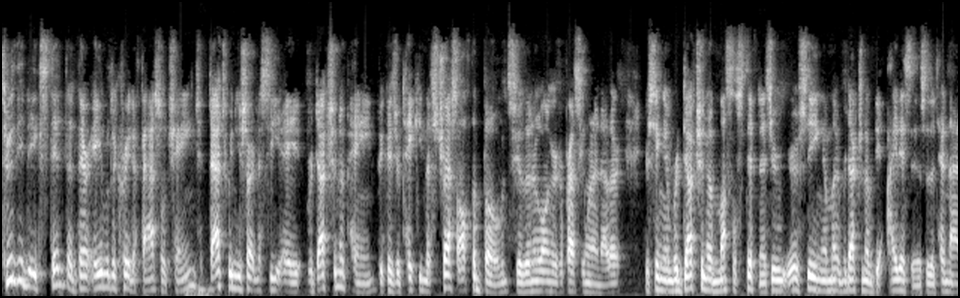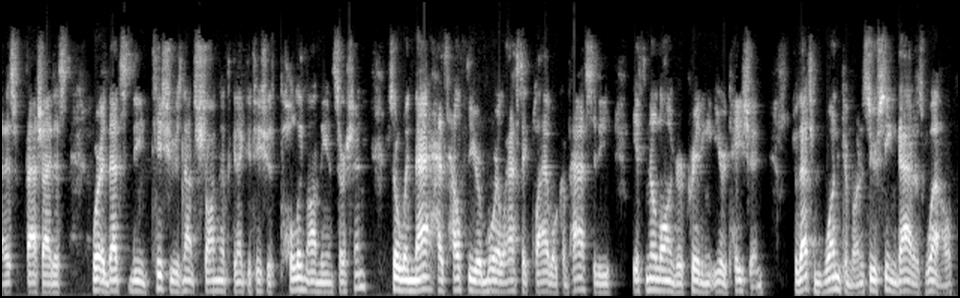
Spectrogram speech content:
to the extent that they're able to create a fascial change, that's when you're starting to see a reduction of pain because you're taking the stress off the bones, so they're no longer compressing one another. You're seeing a reduction of muscle stiffness. You're, you're seeing a reduction of the itises, so the tendinitis, fasciitis, where that's the tissue is not strong enough, the connective tissue is pulling on the insertion. So when that has healthier, more elastic, pliable capacity, it's no longer creating irritation. So that's one component. So you're seeing that as well.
